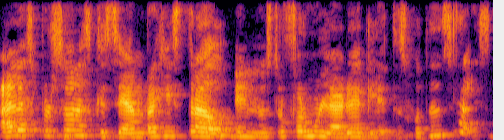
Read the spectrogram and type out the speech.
a las personas que se han registrado en nuestro formulario de clientes potenciales.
